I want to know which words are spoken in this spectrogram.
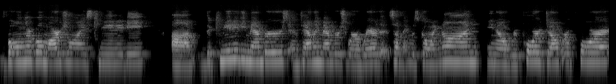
vulnerable, marginalized community. Um, the community members and family members were aware that something was going on, you know, report, don't report,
